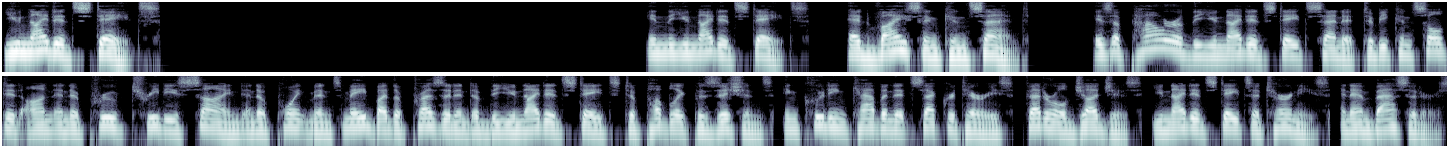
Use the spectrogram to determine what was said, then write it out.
United States In the United States, "...advice and consent," is a power of the United States Senate to be consulted on and approve treaties signed and appointments made by the President of the United States to public positions, including cabinet secretaries, federal judges, United States attorneys, and ambassadors.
